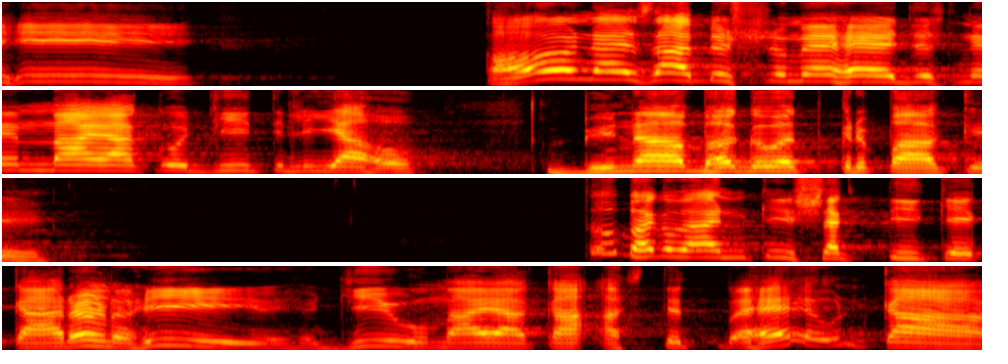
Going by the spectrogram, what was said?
ही, कौन ऐसा विश्व में है जिसने माया को जीत लिया हो? बिना भगवत कृपा के तो भगवान की शक्ति के कारण ही जीव माया का अस्तित्व है, उनका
